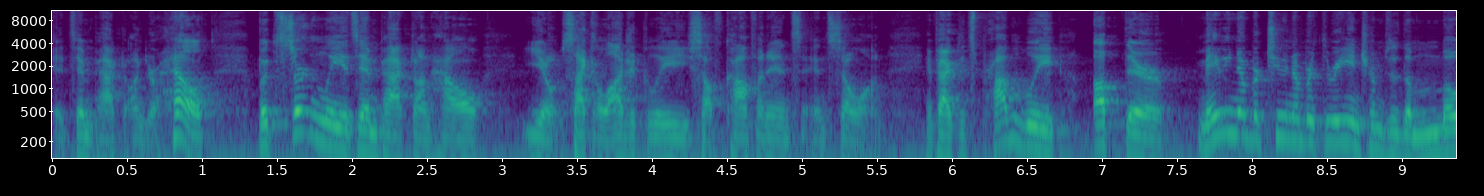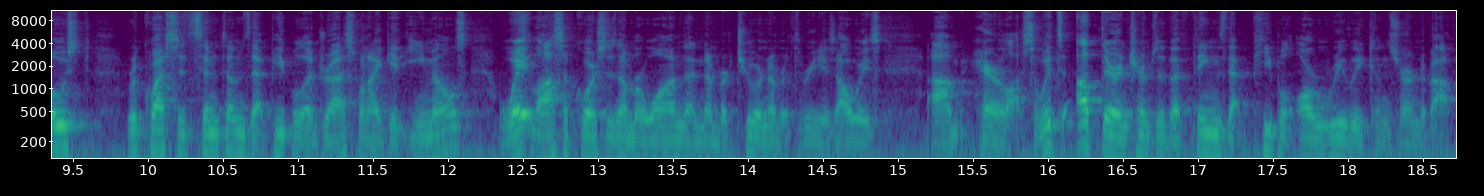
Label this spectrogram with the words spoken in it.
its impact on your health, but certainly its impact on how you know, psychologically, self-confidence, and so on. In fact, it's probably up there, maybe number two, number three in terms of the most requested symptoms that people address when I get emails. Weight loss, of course, is number one, and number two or number three is always um, hair loss. So it's up there in terms of the things that people are really concerned about.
